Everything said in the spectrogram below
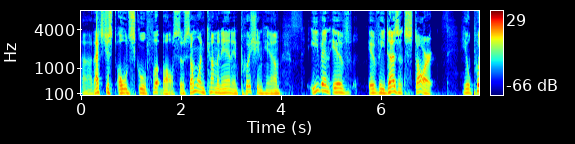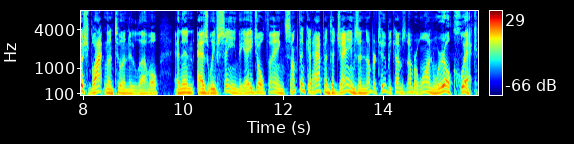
Uh, that's just old school football. So someone coming in and pushing him, even if if he doesn't start, he'll push Blackman to a new level. And then, as we've seen, the age old thing, something could happen to James, and number two becomes number one real quick.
